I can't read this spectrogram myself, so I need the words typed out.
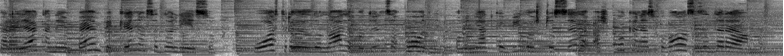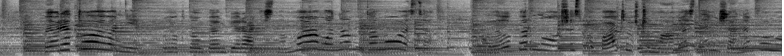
Переляканий Бембі кинувся до лісу. Постріли лунали один за одним. Оленятко біло щосили, аж поки не сховалося за деревами. Ми врятовані. вигукнув Бембі радісно. Мамо, нам вдалося. Але обернувшись, побачив, що мами з ним вже не було.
